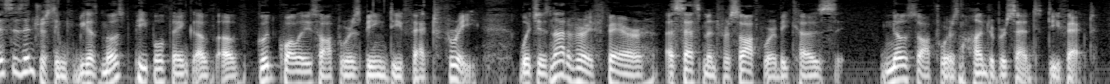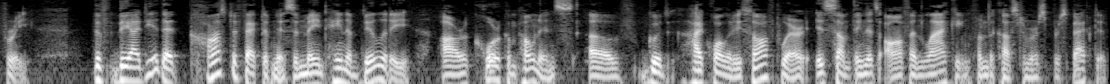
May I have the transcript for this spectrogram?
this is interesting because most people think of, of good quality software as being defect free, which is not a very fair assessment for software because no software is 100% defect free. The, the idea that cost effectiveness and maintainability are core components of good high quality software is something that's often lacking from the customer's perspective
